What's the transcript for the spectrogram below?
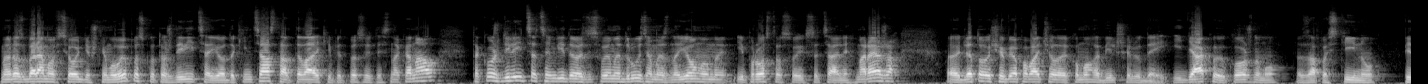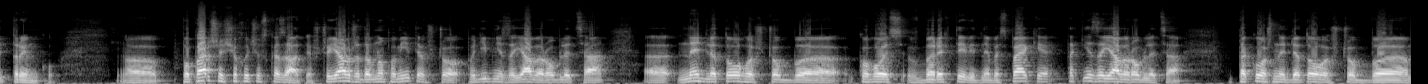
Ми розберемо в сьогоднішньому випуску, тож дивіться його до кінця, ставте лайки, підписуйтесь на канал. Також діліться цим відео зі своїми друзями, знайомими і просто в своїх соціальних мережах для того, щоб я побачила якомога більше людей. І дякую кожному за постійну підтримку. Е, По-перше, що хочу сказати, що я вже давно помітив, що подібні заяви робляться е, не для того, щоб е, когось вберегти від небезпеки. Такі заяви робляться також не для того, щоб е,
